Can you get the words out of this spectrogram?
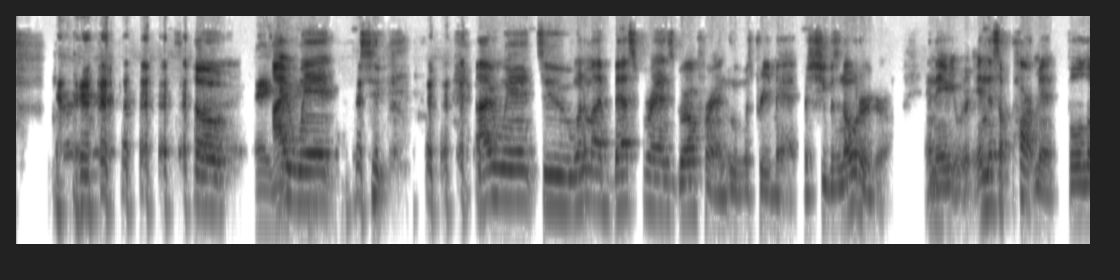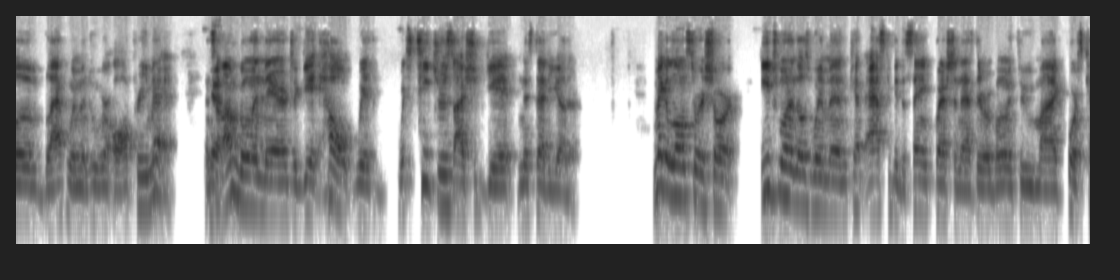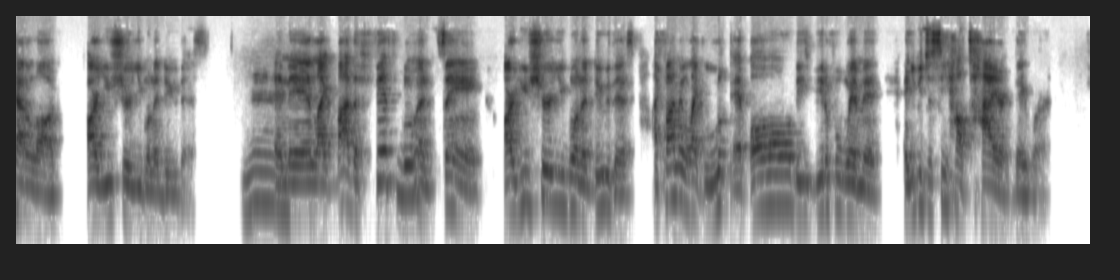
so hey. I went to I went to one of my best friend's girlfriend who was pre-med, but she was an older girl. And they were in this apartment full of black women who were all pre-med. And yeah. so I'm going there to get help with which teachers I should get and this, that, the other. Make a long story short, each one of those women kept asking me the same question as they were going through my course catalog. Are you sure you want to do this? Mm. And then like by the fifth one saying, Are you sure you want to do this? I finally like looked at all these beautiful women and you could just see how tired they were.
